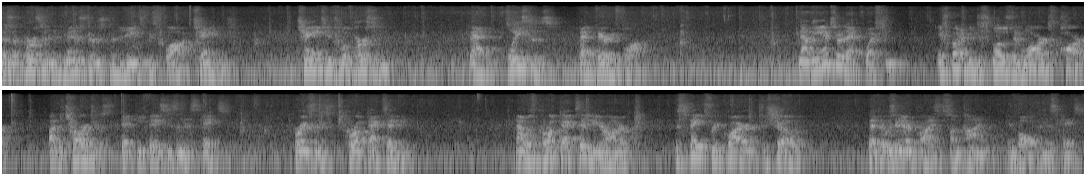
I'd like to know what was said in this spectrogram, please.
does a person that ministers to the needs of his flock change? change into a person that fleeces that very flock? Now, the answer to that question is going to be disclosed in large part by the charges that he faces in this case. For instance, corrupt activity. Now, with corrupt activity, Your Honor, the state's required to show that there was an enterprise of some kind involved in this case.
